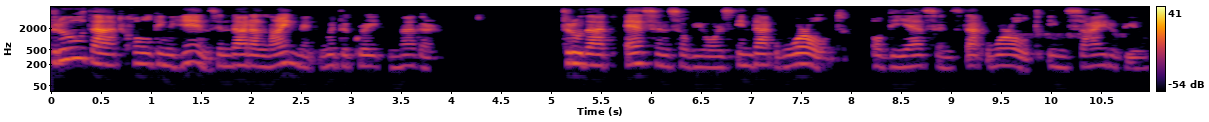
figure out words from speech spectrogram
through that holding hands in that alignment with the Great Mother, through that essence of yours, in that world of the essence, that world inside of you,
